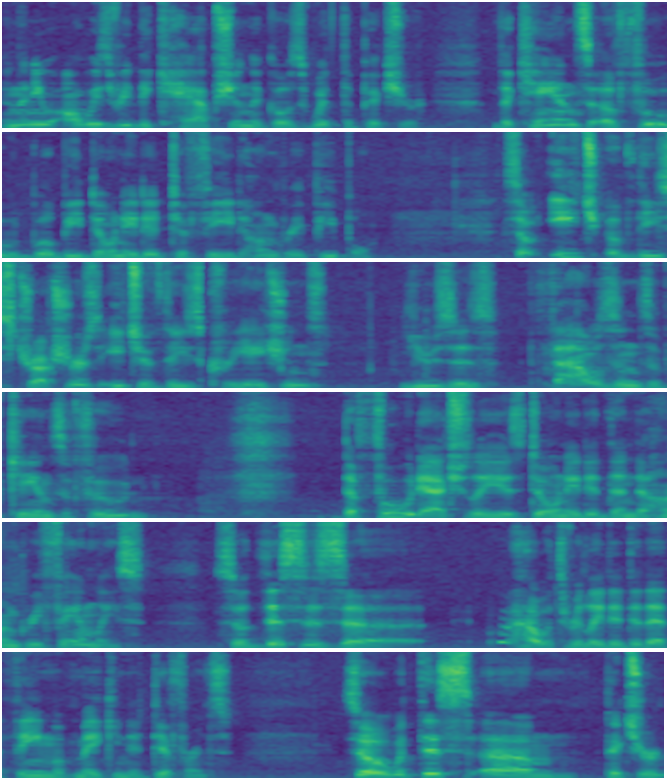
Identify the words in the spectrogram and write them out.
And then you always read the caption that goes with the picture. The cans of food will be donated to feed hungry people. So each of these structures, each of these creations uses thousands of cans of food. The food actually is donated then to hungry families. So this is uh, how it's related to that theme of making a difference. So with this um, picture,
